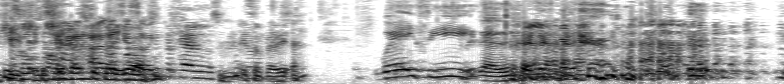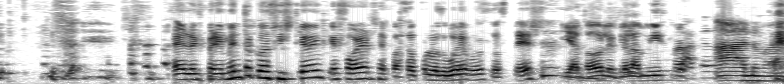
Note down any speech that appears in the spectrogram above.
Super, super yo. Super jalo, super Güey, sí. El, exper- El experimento consistió en que Forer se pasó por los huevos, los test, y a todos les dio la misma. Ah, no mames.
